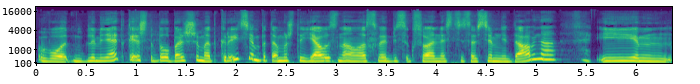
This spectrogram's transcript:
Вот. Но для меня это, конечно, было большим открытием, потому что я узнала о своей бисексуальности совсем недавно. И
